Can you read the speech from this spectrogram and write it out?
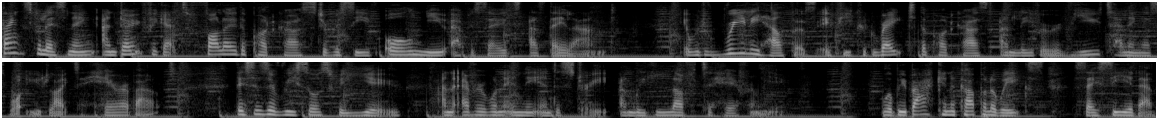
Thanks for listening, and don't forget to follow the podcast to receive all new episodes as they land. It would really help us if you could rate the podcast and leave a review telling us what you'd like to hear about. This is a resource for you and everyone in the industry, and we'd love to hear from you. We'll be back in a couple of weeks, so see you then.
